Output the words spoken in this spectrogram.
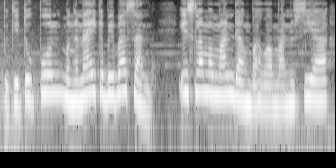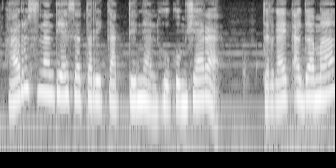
Begitupun mengenai kebebasan, Islam memandang bahwa manusia harus senantiasa terikat dengan hukum syara. Terkait agama,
